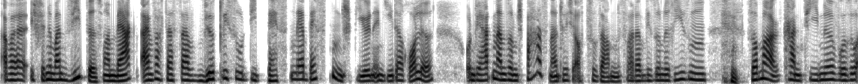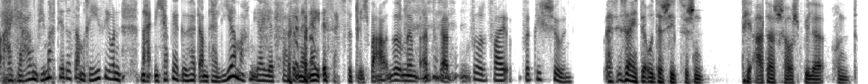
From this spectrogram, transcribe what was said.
Aber ich finde, man sieht das, man merkt einfach, dass da wirklich so die Besten der Besten spielen in jeder Rolle. Und wir hatten dann so einen Spaß natürlich auch zusammen. Das war dann wie so eine riesen Sommerkantine, wo so, ah ja, und wie macht ihr das am Resi? Und nein, ich habe ja gehört, am Thalia machen ja jetzt das. Und dann, nein, ist das wirklich wahr? Und so, und so, das war wirklich schön. Was ist eigentlich der Unterschied zwischen Theaterschauspieler und,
